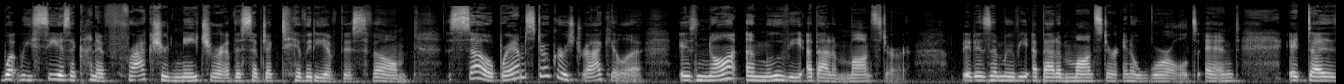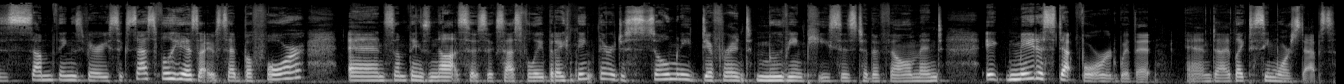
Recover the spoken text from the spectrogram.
what we see is a kind of fractured nature of the subjectivity of this film. So, Bram Stoker's Dracula is not a movie about a monster. It is a movie about a monster in a world, and it does some things very successfully, as I've said before, and some things not so successfully. But I think there are just so many different moving pieces to the film, and it made a step forward with it. And I'd like to see more steps.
